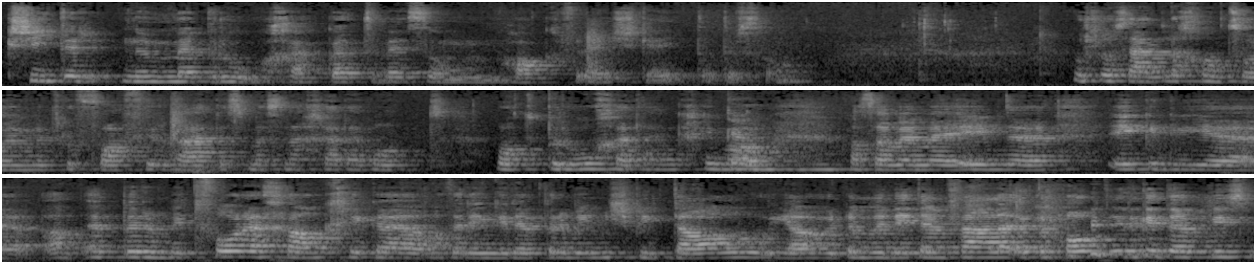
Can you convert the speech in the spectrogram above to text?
gescheiter nicht mehr brauchen, gerade wenn es um Hackfleisch geht oder so. Und schlussendlich kommt es auch immer darauf an, für wer dass man es nachher will, will brauchen denke ich mal. Genau. Also wenn man eben irgendwie äh, jemandem mit Vorerkrankungen oder irgendjemandem im Spital, ja, würde man nicht empfehlen, überhaupt irgendetwas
